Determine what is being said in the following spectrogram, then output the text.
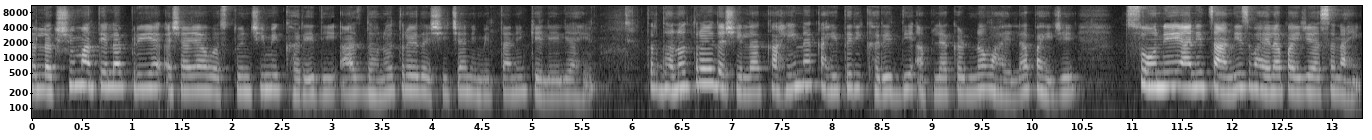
तर लक्ष्मी मातेला प्रिय अशा या वस्तूंची मी खरेदी आज धनोत्रयोदशीच्या निमित्ताने केलेली आहे. तर धनोत्रयोदशीला काही ना काहीतरी खरेदी आपल्याकडनं व्हायला पाहिजे. सोने आणि चांदीच व्हायला पाहिजे असं नाही.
